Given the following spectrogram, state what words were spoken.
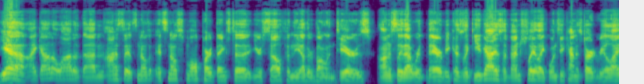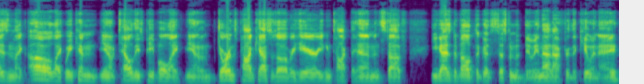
Yeah, I got a lot of that, and honestly, it's no it's no small part thanks to yourself and the other volunteers. Honestly, that were there because like you guys eventually like once you kind of start realizing like oh like we can you know tell these people like you know Jordan's podcast is over here, you can talk to him and stuff. You guys developed a good system of doing that after the Q and A,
